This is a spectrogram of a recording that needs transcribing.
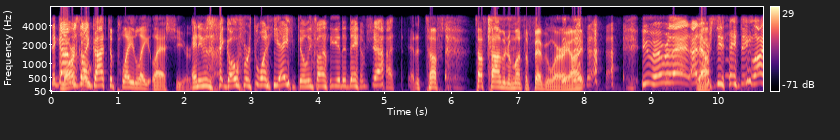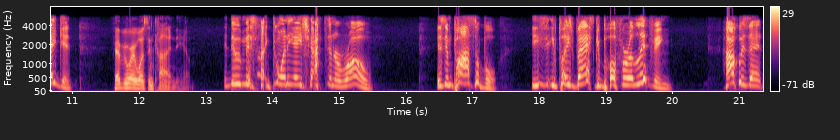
The guy was Marko like got to play late last year. and he was like 0 for 28 till he finally hit a damn shot. had a tough tough time in the month of February, all right? you remember that? I Yeah. never seen anything like it. February wasn't kind to him. The dude missed like 28 shots in a row. It's impossible. He's, he plays basketball for a living. How is that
